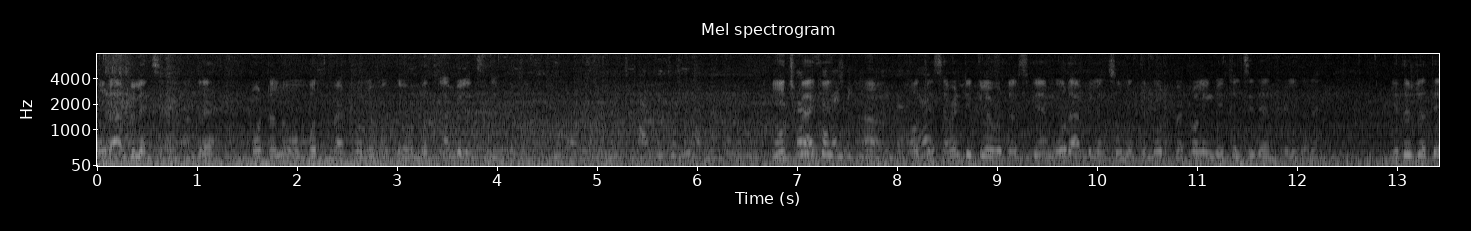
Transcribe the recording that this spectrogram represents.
ಮೂರು ಆ್ಯಂಬ್ಯುಲೆನ್ಸ್ ಇದೆ. ಅಂದರೆ ಟೋಟಲ್ಲು ಒಂಬತ್ತು ಪ್ಯಾಟ್ರೋಲು ಮತ್ತು ಒಂಬತ್ತು ಆ್ಯಂಬ್ಯುಲೆನ್ಸ್ ಇದೆ. ಈಚ್ ಪ್ಯಾಕೇಜ್ ಹಾಂ ಓಕೆ ಸೆವೆಂಟಿ ಕಿಲೋಮೀಟರ್ಸ್ಗೆ ಮೂರು ಆ್ಯಂಬ್ಯುಲೆನ್ಸು ಮತ್ತು ಮೂರು ಪೆಟ್ರೋಲಿಂಗ್ ವೆಹಿಕಲ್ಸ್ ಇದೆ ಅಂತ ಹೇಳಿದ್ದಾರೆ. ಇದ್ರ ಜೊತೆ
